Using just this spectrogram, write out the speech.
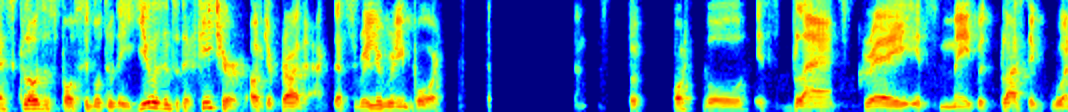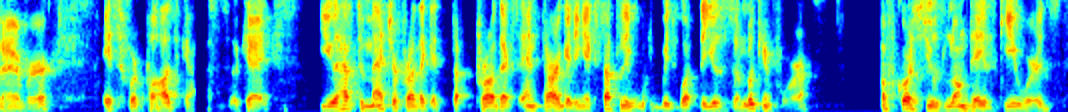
as close as possible to the use and to the feature of your product. That's really, really important portable, it's black, it's gray, it's made with plastic, whatever. It's for podcasts, okay? You have to match your product products and targeting exactly with what the users are looking for. Of course, use long tail keywords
